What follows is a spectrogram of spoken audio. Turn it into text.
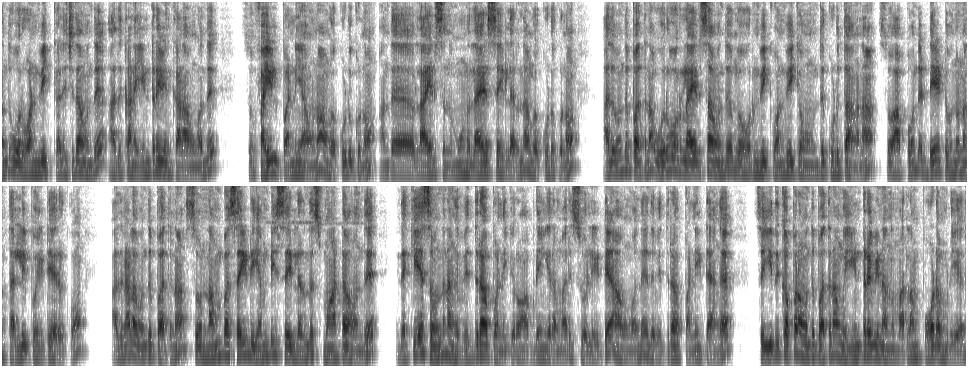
வந்து ஒரு ஒன் வீக் கழிச்சு தான் வந்து அதுக்கான இன்டர்வியூக்கான அவங்க வந்து ஸோ ஃபைல் பண்ணி ஆகணும் அவங்க கொடுக்கணும். அந்த லாயர்ஸ் அந்த மூணு லாயர்ஸ் சைட்லேருந்து அவங்க கொடுக்கணும். அது வந்து பார்த்தோன்னா ஒரு ஒரு லாயர்ஸாக வந்து உங்கள் ஒன் வீக் ஒன் வீக் அவங்க வந்து கொடுத்தாங்கன்னா ஸோ அப்போ வந்து டேட் வந்து நான் தள்ளி போயிட்டே இருக்கும். அதனால் வந்து பார்த்தோன்னா ஸோ நம்ம சைடு எம்டி சைட்லேருந்து ஸ்மார்ட்டாக வந்து இந்த கேஸை வந்து நாங்கள் வித்ரா பண்ணிக்கிறோம் அப்படிங்கிற மாதிரி சொல்லிவிட்டு அவங்க வந்து இதை வித்ரா பண்ணிட்டாங்க. ஸோ இதுக்கப்புறம் வந்து பார்த்தோன்னா அவங்க இன்டர்வியூ அந்த மாதிரிலாம் போட முடியாது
